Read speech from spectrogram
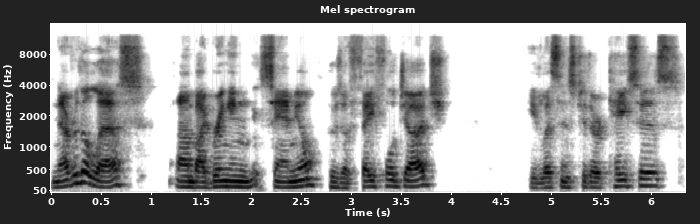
Nevertheless, um, by bringing Samuel, who's a faithful judge, he listens to their cases.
